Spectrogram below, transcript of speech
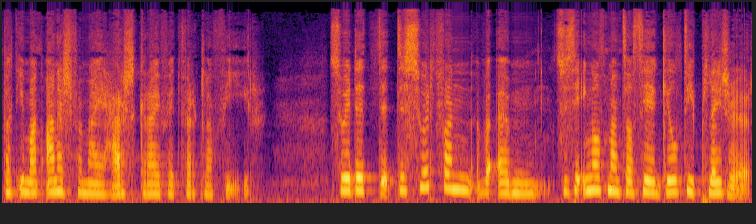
wat iemand anders vir my herskryf het vir klavier. So dit dit is 'n soort van ehm um, soos die Engelsman sal sê 'n guilty pleasure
